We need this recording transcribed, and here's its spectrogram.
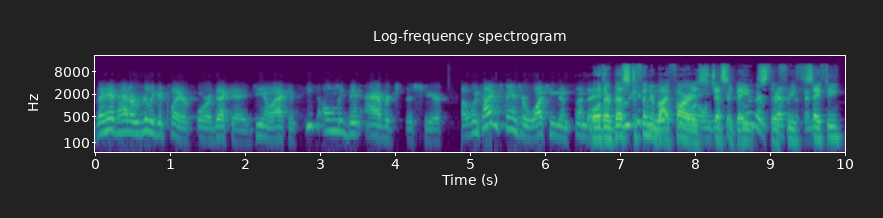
they have had a really good player for a decade, Geno Atkins. He's only been average this year. Uh, when Titans fans are watching them Sunday, well, their best defender by far is Jessie Bates, their, their free defenders? safety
